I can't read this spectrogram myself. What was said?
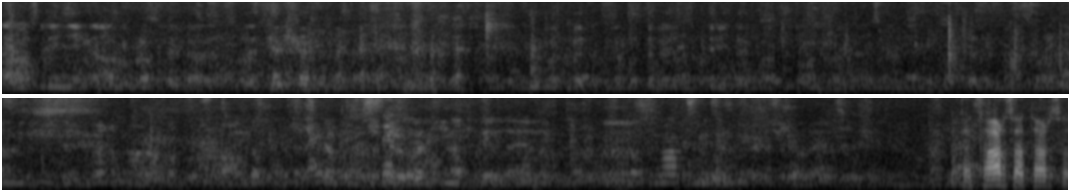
I was leaning на алгебра фейдалец. Вот в этот вот это 3D Դա թարսա, թարսա։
